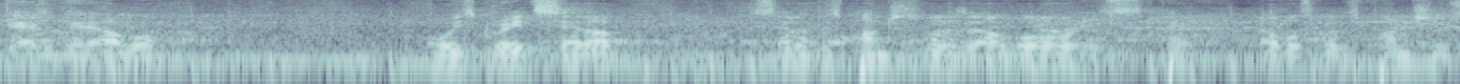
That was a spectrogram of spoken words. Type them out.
He has a good elbow. Always great setup. Set up his punches with his elbow, his elbows with his punches.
